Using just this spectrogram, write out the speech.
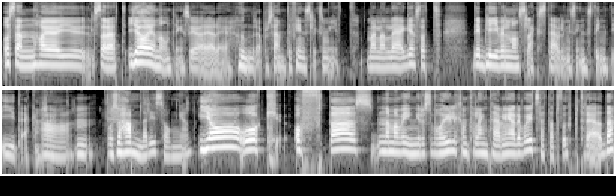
Och sen har jag ju så här att gör jag någonting så gör jag det 100%. Det finns liksom inget mellanläge. Så att det blir väl någon slags tävlingsinstinkt i det kanske. Ja. Mm. Och så hamnar det i sången. Ja, och ofta när man var yngre så var det ju liksom talangtävlingar, det var ju ett sätt att få uppträda.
